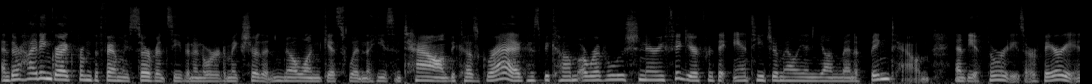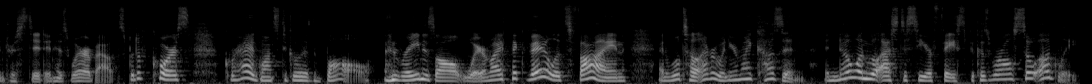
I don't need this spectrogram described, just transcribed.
And they're hiding Greg from the family servants even in order to make sure that no one gets wind that he's in town because Greg has become a revolutionary figure for the anti-Jamaillian young men of Bingtown, and the authorities are very interested in his whereabouts. But of course, Greg wants to go to the ball, and Rain is all, "Wear my thick veil, it's fine, and we'll tell everyone you're my cousin, and no one will ask to see your face because we're all so ugly."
